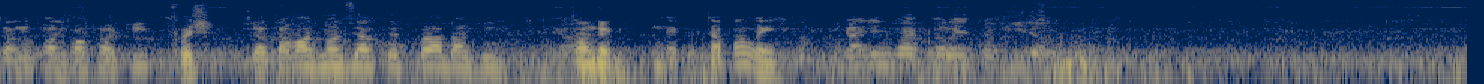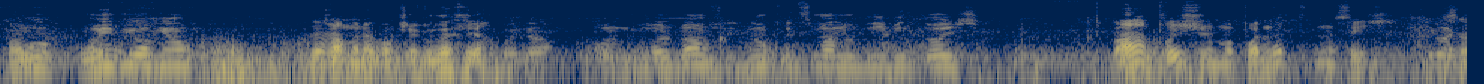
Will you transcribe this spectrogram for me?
Já não faz falta aqui. Pois. Já estava demasiado tempo parado aqui. Então onde é que onde é que está para além? E a gente vai pela essa vida. Olha. Ou, em Vila Real. Da Rama, não vamos a Vila Real. Pois não? Mas vamos no fim de semana, no dia 22. Ah, pois, mas pode não, não sei. Eu e a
